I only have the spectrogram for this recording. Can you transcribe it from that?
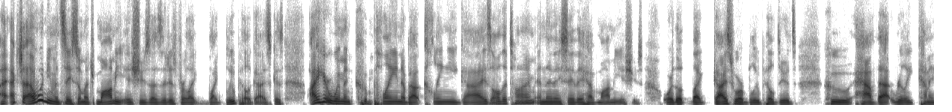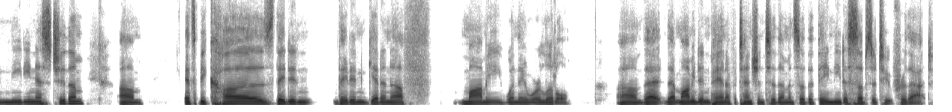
I actually I wouldn't even say so much mommy issues as it is for like like blue pill guys because I hear women complain about clingy guys all the time and then they say they have mommy issues or the like guys who are blue pill dudes who have that really kind of neediness to them. Um it's because they didn't they didn't get enough mommy when they were little um, that that mommy didn't pay enough attention to them and so that they need a substitute for that.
